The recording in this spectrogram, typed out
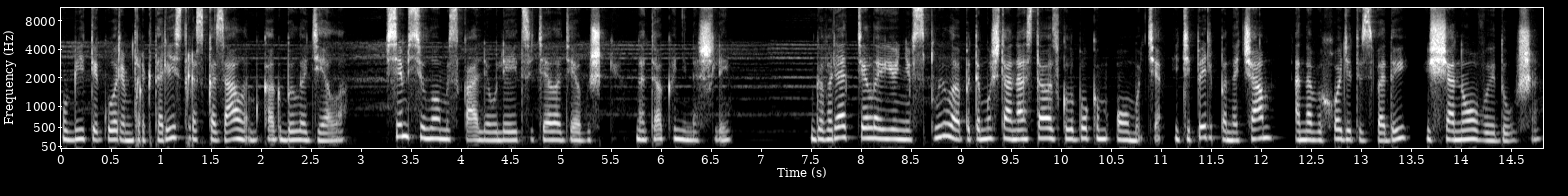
Убитый горем тракторист рассказал им, как было дело. Всем селом искали у лейцы тело девушки, но так и не нашли. Говорят, тело ее не всплыло, потому что она осталась в глубоком омуте, и теперь по ночам она выходит из воды, ища новые души,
